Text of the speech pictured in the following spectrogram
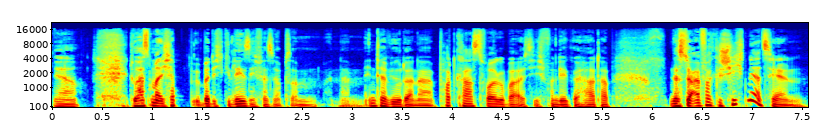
Ja. Du hast mal, ich habe über dich gelesen, ich weiß nicht, ob es in einem Interview oder einer Podcast-Folge war, die ich von dir gehört habe, dass du einfach Geschichten erzählen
